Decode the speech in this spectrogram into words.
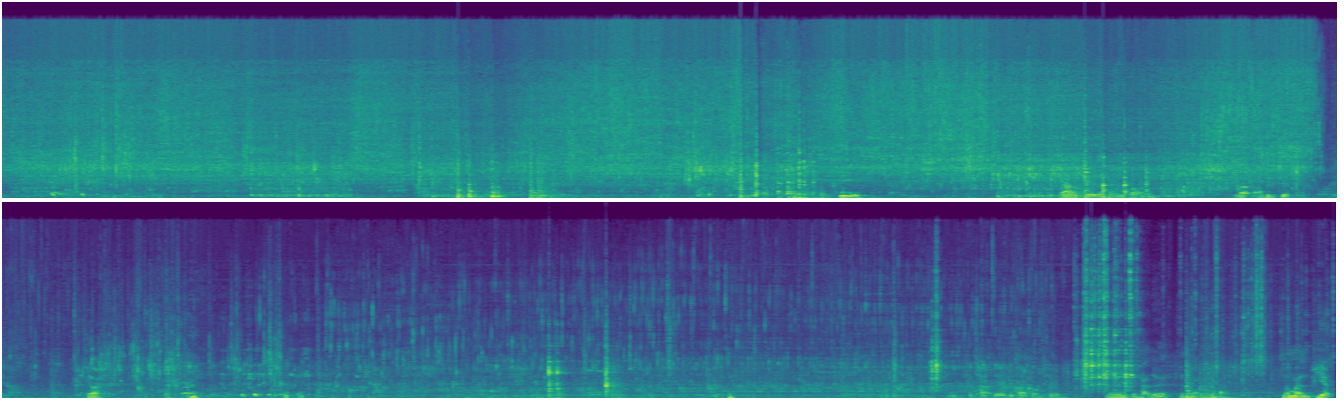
ล้างเศษอาหารก่อน แล้วเอาไปเก็บใช่ปะ กระทะได้กระทะของเชฟเออกระทะด้วยกระทะน้ำมันเพียบ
